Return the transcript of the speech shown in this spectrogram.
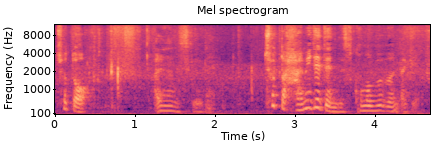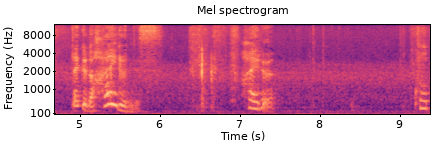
ちょっとあれなんですけどね。ちょっとはみ出てんですこの部分だけ。だけど入るんです。入る？この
